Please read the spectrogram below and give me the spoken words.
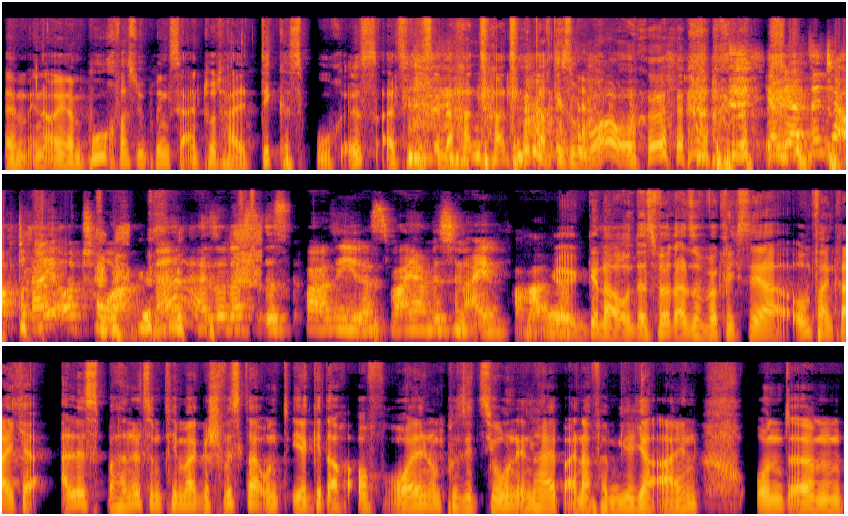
Ähm, in eurem Buch, was übrigens ein total dickes Buch ist, als ich das in der Hand hatte, dachte ich so, wow. ja, wir sind ja auch drei Autoren, ne? Also das ist quasi, das war ja ein bisschen einfacher. Ja. Genau, und es wird also wirklich sehr umfangreich alles behandelt zum Thema Geschwister und ihr geht auch auf Rollen und Positionen innerhalb einer Familie ein und ähm,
